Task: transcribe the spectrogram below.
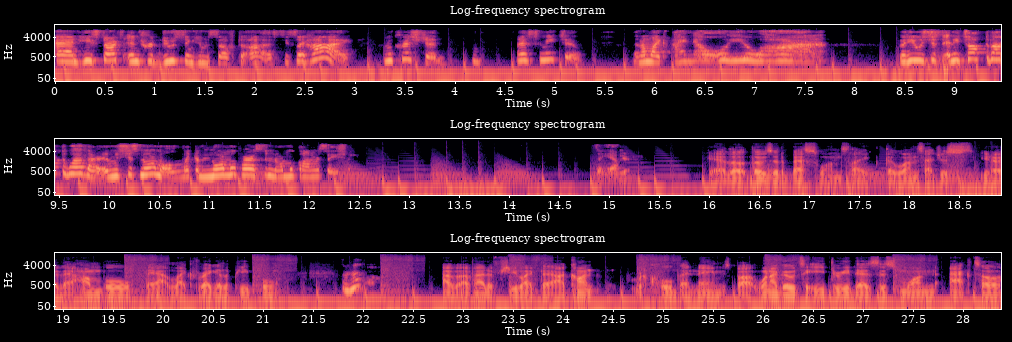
and he starts introducing himself to us. He's like, "Hi, I'm Christian. Nice to meet you." And I'm like, "I know who you are." But he was just, and he talked about the weather. It was just normal, like a normal person, normal conversation. So yeah, Yeah. Yeah, th- those are the best ones. Like the ones that just, you know, they're humble. They act like regular people. Mhm. Um, I've, I've had a few like that. I can't recall their names, but when I go to E3, there's this one actor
